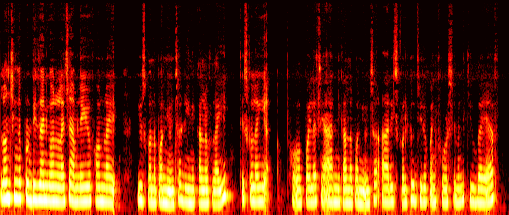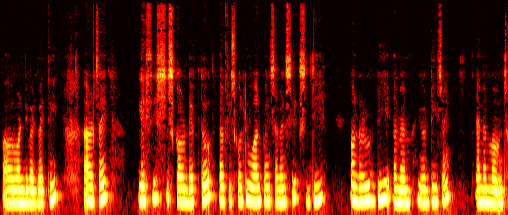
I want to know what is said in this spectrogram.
Launching approach design गर्नलाई चाहिँ हामीले यो फर्मलाई युज गर्नुपर्ने हुन्छ डी निकाल्नको लागि। त्यसको लागि पहिला चाहिँ आर निकाल्न पर्ने हुन्छ। R is equal to zero point four seven Q by F power one divide by three. R चाहिँ लेसिस स्काउट डेप्थ हो। F is equal to one point seven six D under root D mm. यो डी चाहिँ एमएममा हुन्छ।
